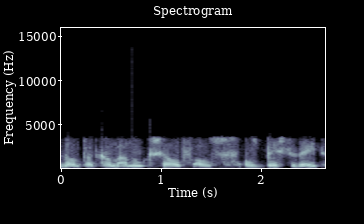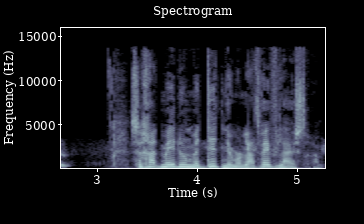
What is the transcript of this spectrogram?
Want dat kan Anouk zelf als, als beste weten. Ze gaat meedoen met dit nummer. Laten we even luisteren.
